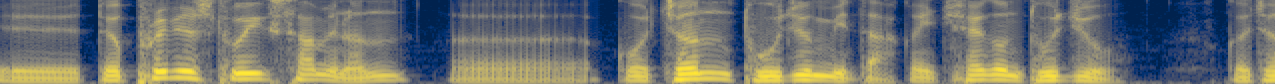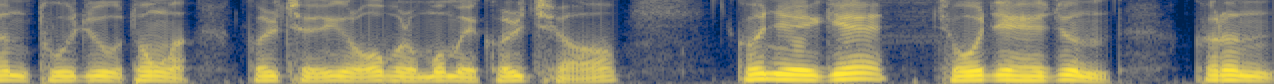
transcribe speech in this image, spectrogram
예, the previous two weeks 하면은 어, 그 전 두 주입니다. 그 최근 두 주. 그 전 두 주 동안 걸쳐 여기 오버를 몸에 걸쳐 그녀에게 조제해 준 그런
